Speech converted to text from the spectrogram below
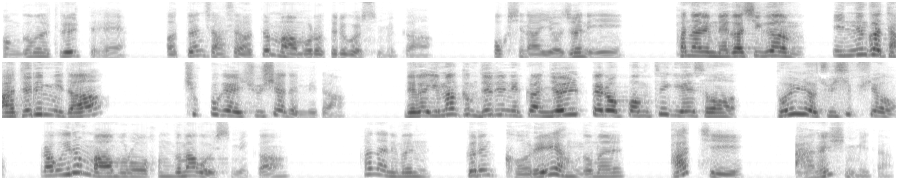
헌금을 드릴 때 어떤 자세, 어떤 마음으로 드리고 있습니까? 혹시나 여전히 하나님 내가 지금 있는 거 다 드립니다. 축복해 주셔야 됩니다. 내가 이만큼 드리니까 10배로 뻥튀기 해서 돌려주십시오. 라고 이런 마음으로 헌금하고 있습니까? 하나님은 그런 거래의 헌금을 받지 않으십니다.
